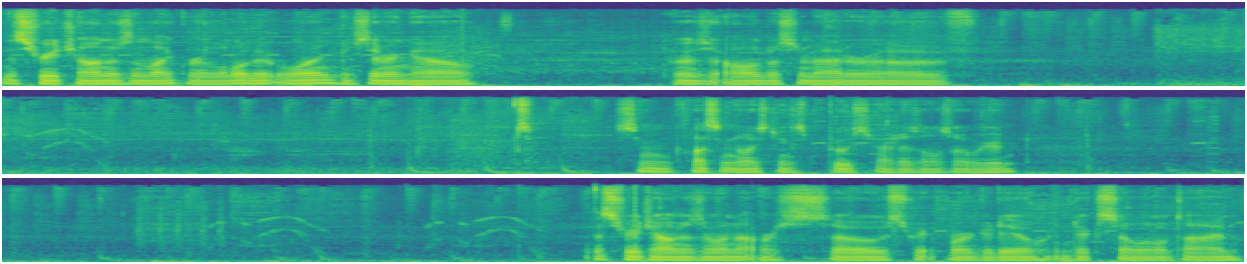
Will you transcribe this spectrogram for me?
the street challenges and like were a little bit boring considering how it was all just a matter of Seeing classic noise things boost that is also weird. The street challenges and whatnot were so straightforward to do and took so little time.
